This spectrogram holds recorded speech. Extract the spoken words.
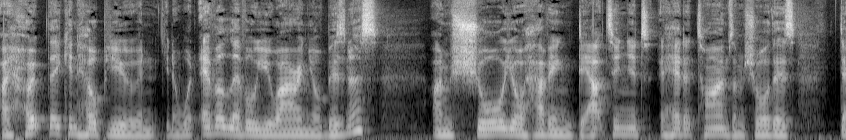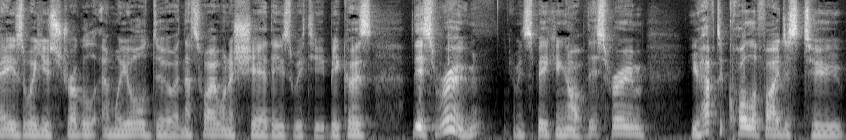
I hope they can help you and you know whatever level you are in your business. I'm sure you're having doubts in your head at times. I'm sure there's days where you struggle and we all do and that's why I want to share these with you because this room, I mean speaking of, this room you have to qualify just to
